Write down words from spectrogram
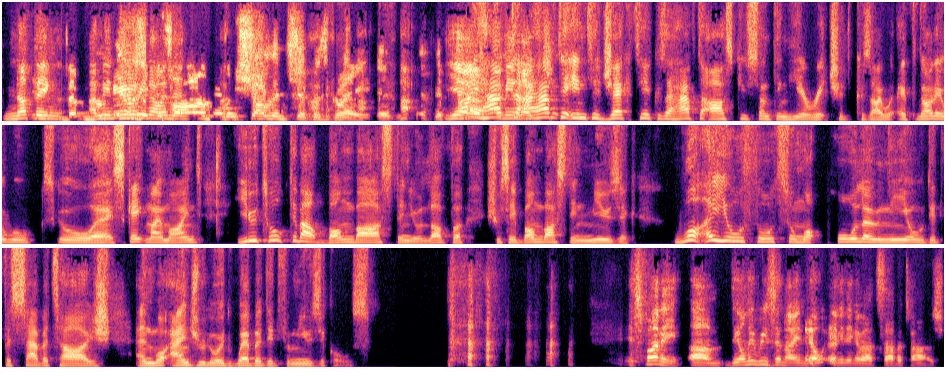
nothing. The, I mean, music is horrible. The showmanship is great. It, uh, yeah, I have I mean, to. Like, I have to interject here because I have to ask you something here, Richard. Because I, if not, it will, will uh, escape my mind. You talked about bombast and your love for, should we say, bombast in music. What are your thoughts on what Paul O'Neill did for Savatage and what Andrew Lloyd Webber did for musicals? it's funny. Um, the only reason I know anything about Savatage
